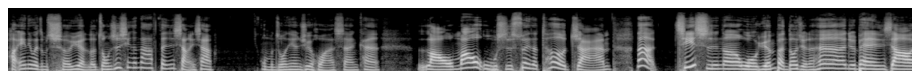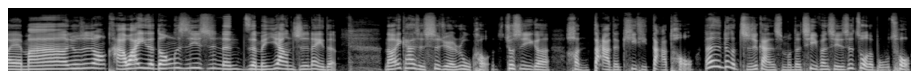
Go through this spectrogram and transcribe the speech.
好，Anyway，怎么扯远了？总之，先跟大家分享一下，我们昨天去华山看老猫五十岁的特展。那其实呢，我原本都觉得，哼，就骗笑哎妈，就是这种卡哇伊的东西是能怎么样之类的。然后一开始视觉入口就是一个很大的 Kitty 大头，但是那个质感什么的气氛其实是做的不错。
